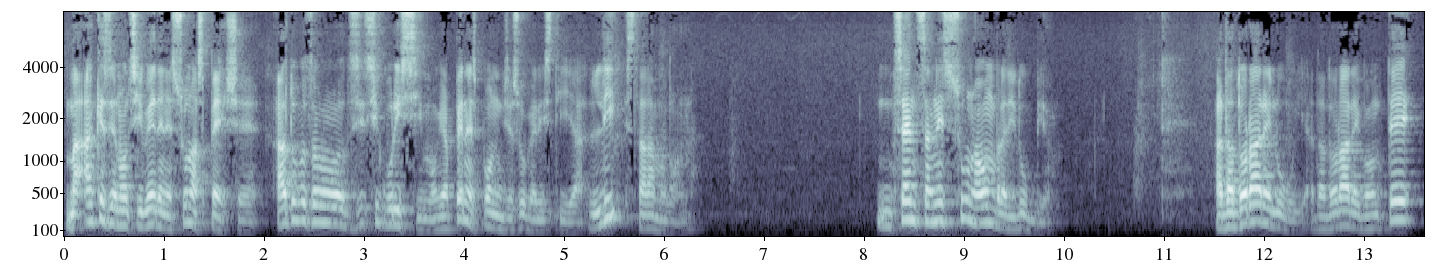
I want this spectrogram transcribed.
Ma anche se non si vede nessuna specie, sono sicurissimo che appena espone Gesù Eucaristia, lì sta la Madonna, senza nessuna ombra di dubbio. Ad adorare Lui, ad adorare con te,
